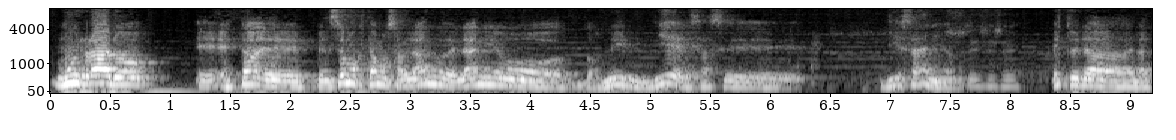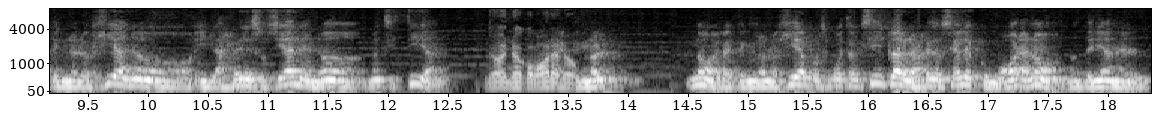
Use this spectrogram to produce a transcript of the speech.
muy raro. Eh, está, eh, pensemos que estamos hablando del año 2010 hace 10 años. Sí, sí, sí. esto era la tecnología no y las redes sociales no, no existían. No no como ahora no no, la tecnología por supuesto que sí, claro, las redes sociales como ahora no, no tenían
